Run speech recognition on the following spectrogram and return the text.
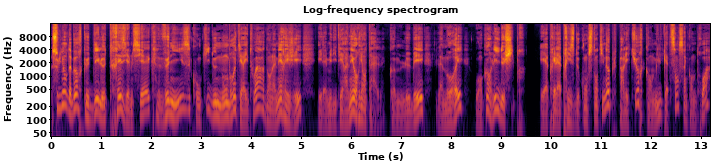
Soulignons d'abord que dès le XIIIe siècle, Venise conquit de nombreux territoires dans la mer Égée et la Méditerranée orientale, comme l'Eubée, la Morée ou encore l'île de Chypre. Et après la prise de Constantinople par les Turcs en 1453,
